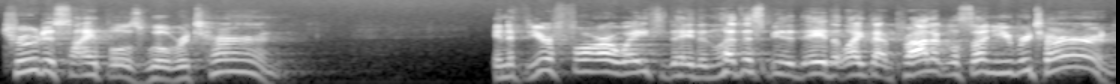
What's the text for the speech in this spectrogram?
True disciples will return. And if you're far away today, then let this be the day that, like that prodigal son, you return.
